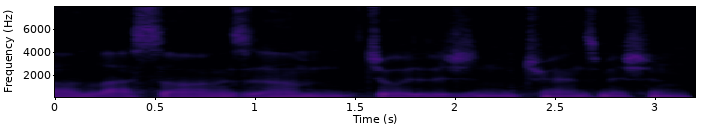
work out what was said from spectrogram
Um, the last song is um, Joy Division Transmission.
